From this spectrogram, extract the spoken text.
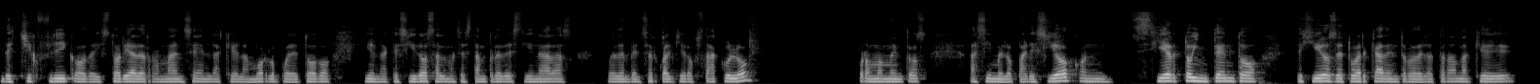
de chick flick o de historia de romance en la que el amor lo puede todo y en la que si dos almas están predestinadas pueden vencer cualquier obstáculo. Por momentos así me lo pareció, con cierto intento de giros de tuerca dentro de la trama que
